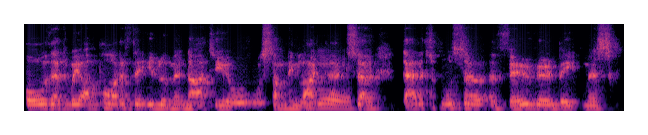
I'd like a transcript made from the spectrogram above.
or that we are part of the Illuminati or, or something like that. So that is also a very, very big mis-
